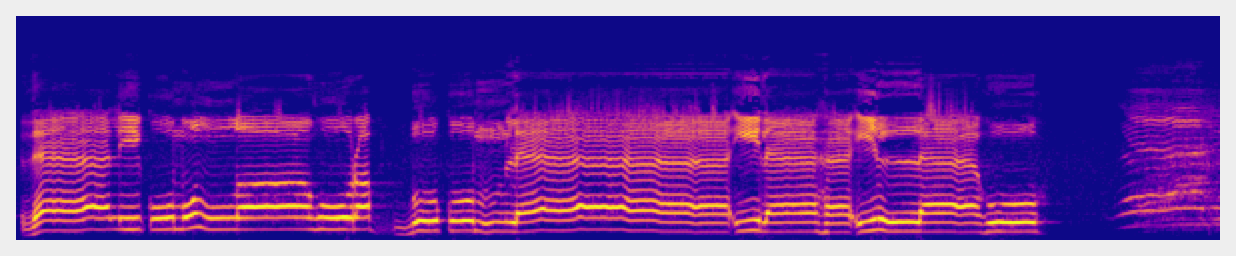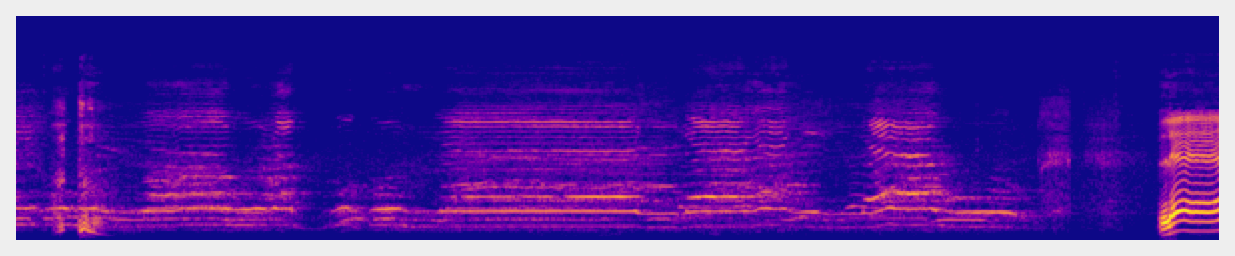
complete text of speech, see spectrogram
ذلكم الله ربكم لا إله إلا هو لا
